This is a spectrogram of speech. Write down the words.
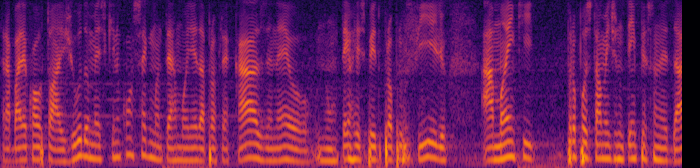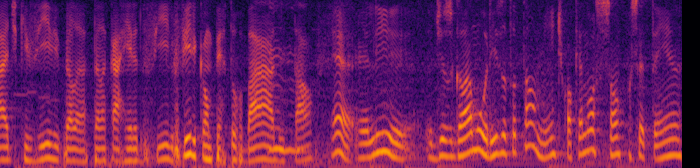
trabalha com autoajuda, mas que não consegue manter a harmonia da própria casa, né? Ou não tem o respeito do próprio filho. A mãe que propositalmente não tem personalidade, que vive pela, pela carreira do filho, o filho que é um perturbado uhum. e tal. É, ele desglamoriza totalmente qualquer noção que você tenha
